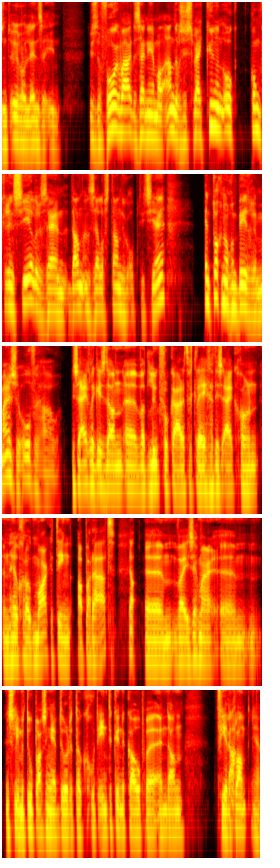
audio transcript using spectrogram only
40.000 euro lenzen in. Dus de voorwaarden zijn helemaal anders. Dus wij kunnen ook concurrentieeler zijn dan een zelfstandige opticien en toch nog een betere marge overhouden. Dus eigenlijk is dan uh, wat Luc voor elkaar heeft gekregen, het is eigenlijk gewoon een heel groot marketingapparaat. Ja. Um, waar je zeg maar um, een slimme toepassing hebt door het ook goed in te kunnen kopen en dan via de ja. klant. Ja.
